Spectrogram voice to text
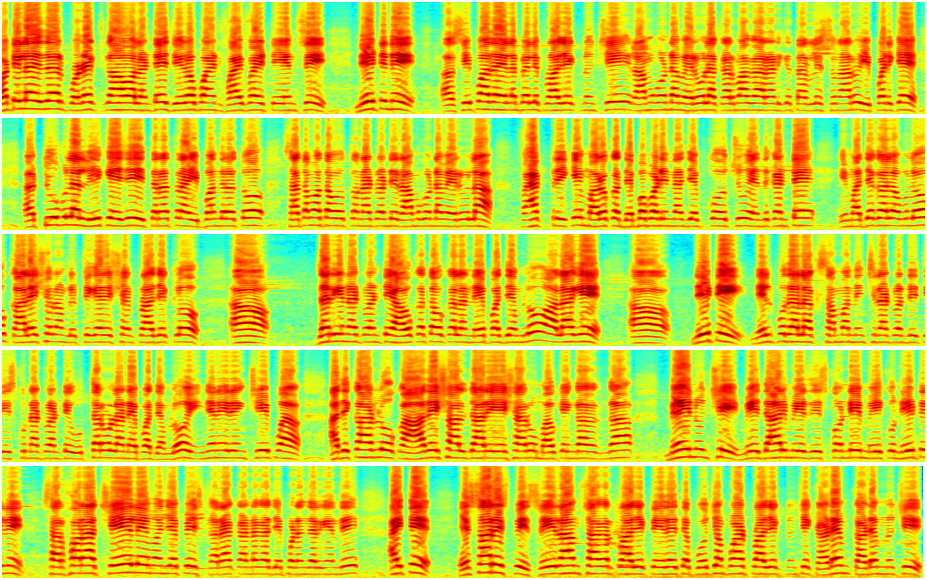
ఫర్టిలైజర్ ప్రొడక్ట్ కావాలంటే zero point five five TMC నీటిని శ్రీపాద ఎల్లంపల్లి ప్రాజెక్ట్ నుంచి రామగుండం ఎరువుల కర్మాగారానికి తరలిస్తున్నారు. ఇప్పటికే ట్యూబుల లీకేజీ ఇతరత్ర ఇబ్బందులతో సతమతమవుతున్నటువంటి రామగుండం ఎరువుల ఫ్యాక్టరీకి మరొక దెబ్బ పడిందని చెప్పుకోవచ్చు. ఎందుకంటే ఈ మధ్యకాలంలో కాళేశ్వరం లిఫ్టిగేషన్ ప్రాజెక్టులో జరిగినటువంటి అవకతవకల నేపథ్యంలో అలాగే నీటి నిలుపుదలకు సంబంధించినటువంటి తీసుకున్నటువంటి ఉత్తర్వుల నేపథ్యంలో ఇంజనీరింగ్ చీఫ్ అధికారులు ఒక ఆదేశాలు జారీ చేశారు. మౌఖికంగా మే నుంచి మీ దారి మీరు తీసుకోండి మీకు నీటిని సరఫరా చేయలేమని చెప్పేసి కరాఖండగా చెప్పడం జరిగింది. అయితే ఎస్ఆర్ఎస్పి శ్రీరామ్ సాగర్ ప్రాజెక్ట్ ఏదైతే పోచంపాడు ప్రాజెక్ట్ నుంచి కడెం కడెం నుంచి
